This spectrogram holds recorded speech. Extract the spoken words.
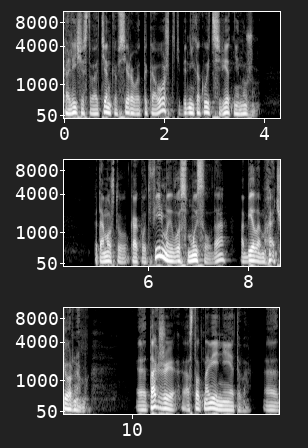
Количество оттенков серого таково, что тебе никакой цвет не нужен. Потому что, как вот фильмы, его смысл, да, о белом, о черном, э, также о столкновении этого. Э,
